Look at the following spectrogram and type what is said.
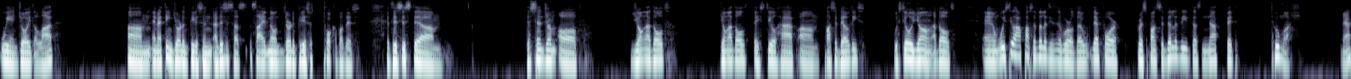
we enjoyed a lot. Um, and I think Jordan Peterson. Uh, this is a side note. Jordan Peterson talk about this. If this is the um, the syndrome of young adult, young adults, they still have um possibilities. We're still young adults, and we still have possibilities in the world. Therefore, responsibility does not fit too much. Yeah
